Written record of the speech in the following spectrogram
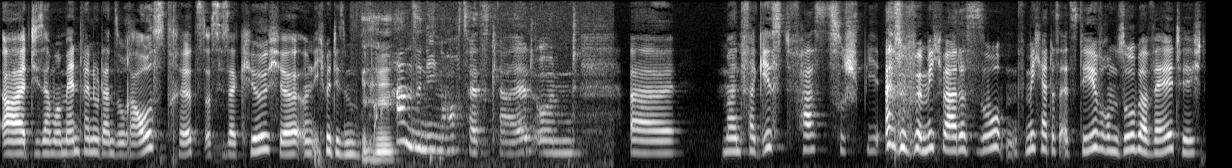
Also, äh, dieser Moment, wenn du dann so raustrittst aus dieser Kirche und ich mit diesem mhm. wahnsinnigen Hochzeitskleid und äh, man vergisst fast zu spielen. Also für mich war das so, für mich hat das als Devrum so überwältigt,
